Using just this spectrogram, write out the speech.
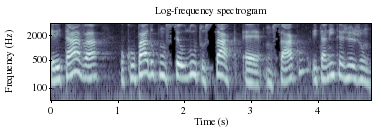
Ele estava ocupado com seu luto, sac, é, um saco, e tanita é jejum.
